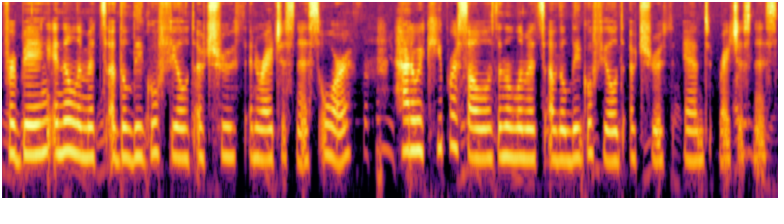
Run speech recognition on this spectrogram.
for being in the limits of the legal field of truth and righteousness? Or how do we keep ourselves in the limits of the legal field of truth and righteousness?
